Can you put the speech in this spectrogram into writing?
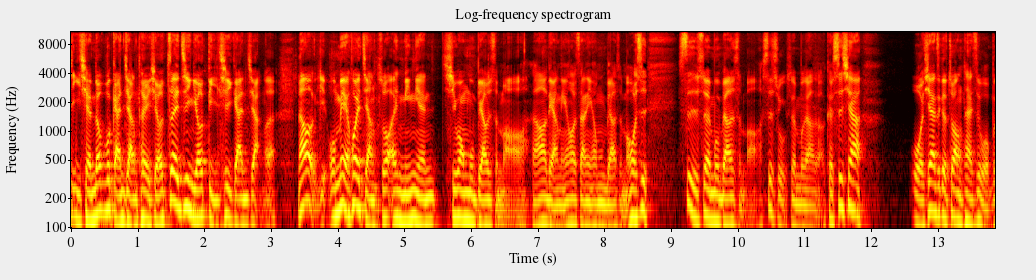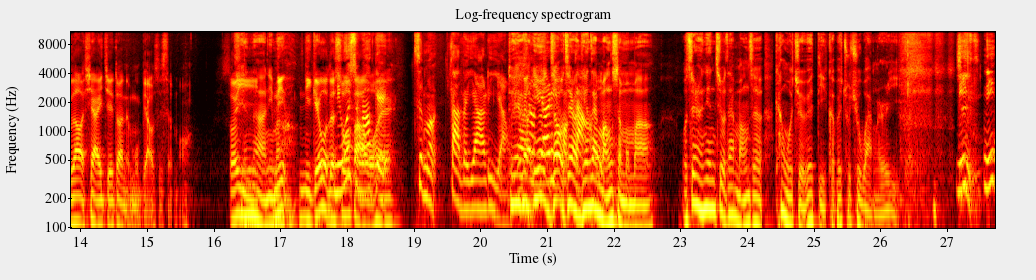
以前都不敢讲退休，最近有底气敢讲了。然后我们也会讲说，哎，明年希望目标是什么？然后两年后、三年后目标是什么？或是四十岁目标是什么？四十五岁目标是什么？可是现在我现在这个状态是我不知道下一阶段的目标是什么。所以你你你给我的说法，我会这么大的压力啊？对啊，因为你知道我这两天在忙什么吗？我这两天只有在忙着看我九月底可不可以出去玩而已。你你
